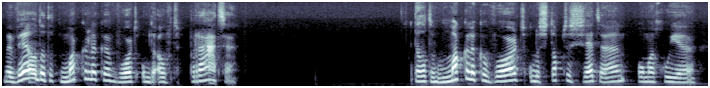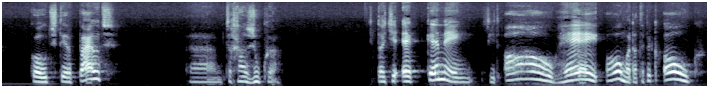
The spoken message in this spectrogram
maar wel dat het makkelijker wordt om erover te praten. Dat het makkelijker wordt om de stap te zetten om een goede coach, therapeut uh, te gaan zoeken. Dat je erkenning ziet. Oh, hé, hey, oh, maar dat heb ik ook.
